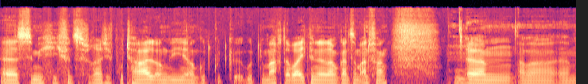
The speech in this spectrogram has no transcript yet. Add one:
Äh, ist ziemlich, ich finde es relativ brutal, irgendwie ja, gut, gut, gut gemacht, aber ich bin ja da ganz am Anfang. Ähm, aber ähm,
